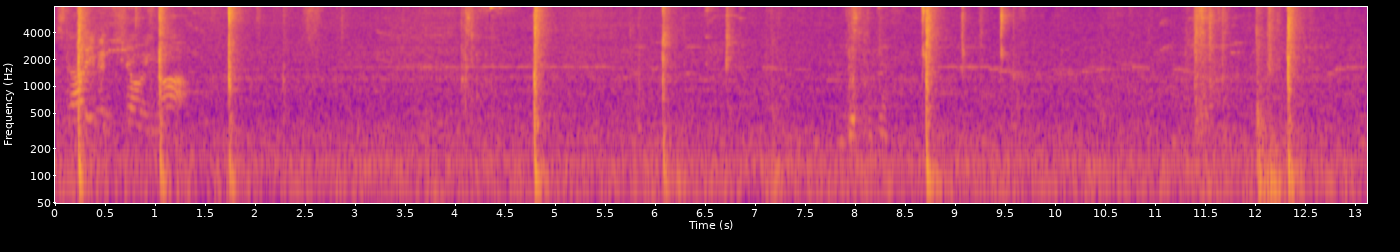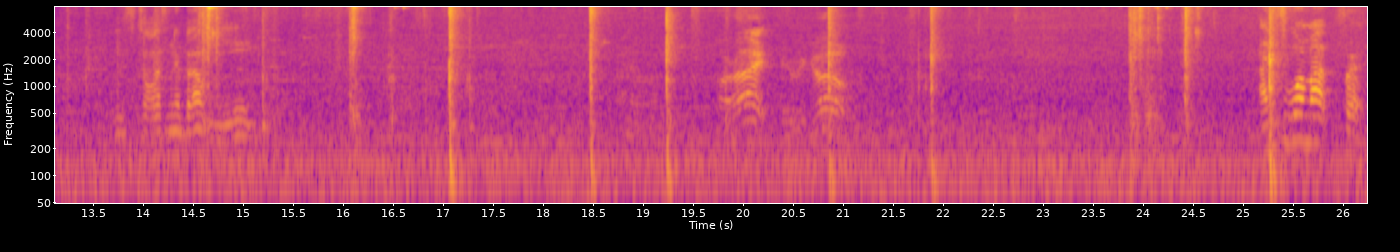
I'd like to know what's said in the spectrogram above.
It's not even showing off. He's talking about me. All right, here we go. I need to warm up first.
